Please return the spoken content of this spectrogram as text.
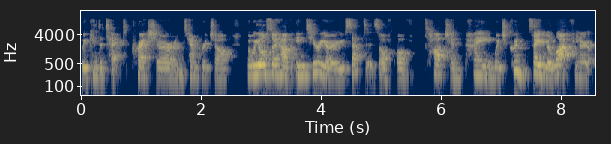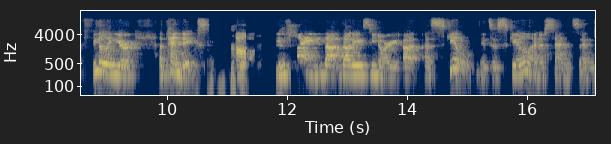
we can detect pressure and temperature, but we also have interior receptors of of touch and pain, which could save your life. You know, feeling your appendix um, yes inflamed that that is you know a, a skill it's a skill and a sense and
